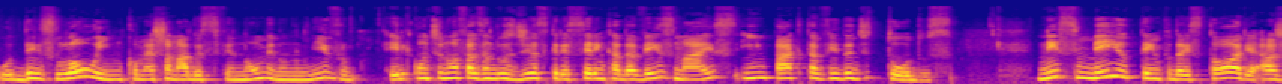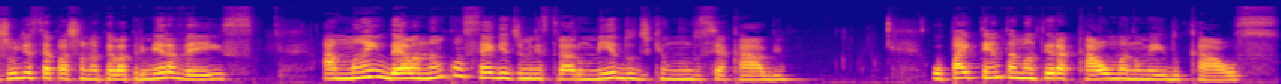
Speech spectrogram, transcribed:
O deslowing, como é chamado esse fenômeno no livro, ele continua fazendo os dias crescerem cada vez mais e impacta a vida de todos. Nesse meio tempo da história, a Júlia se apaixona pela primeira vez. A mãe dela não consegue administrar o medo de que o mundo se acabe. O pai tenta manter a calma no meio do caos.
